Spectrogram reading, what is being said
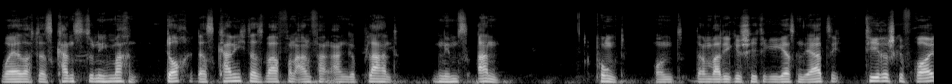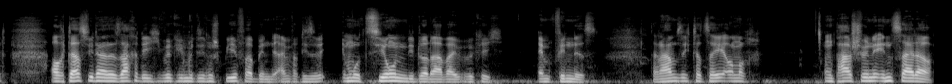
Wo er sagt, das kannst du nicht machen. Doch, das kann ich, das war von Anfang an geplant. Nimm's an. Punkt. Und dann war die Geschichte gegessen. Der hat sich tierisch gefreut. Auch das wieder eine Sache, die ich wirklich mit diesem Spiel verbinde. Einfach diese Emotionen, die du dabei wirklich empfindest. Dann haben sich tatsächlich auch noch ein paar schöne Insider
